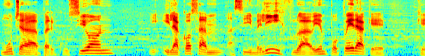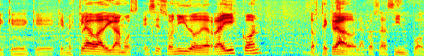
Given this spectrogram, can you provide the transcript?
mucha percusión y, y la cosa así meliflua, bien popera que, que, que- que- mezclaba, digamos, ese sonido de raíz con los teclados, la cosa sin pop,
